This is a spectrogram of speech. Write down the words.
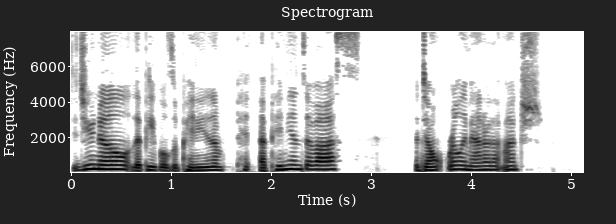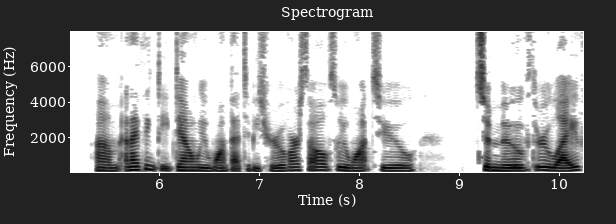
Did you know that people's opinion opinions of us don't really matter that much? Um, and I think deep down we want that to be true of ourselves. We want to to move through life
